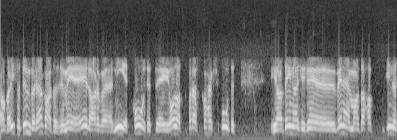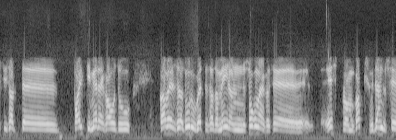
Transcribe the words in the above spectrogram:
aga lihtsalt ümber jagada see meie eelarve nii, et koos, et ei oodata pärast kaheksa kuud, et ja teine asi, see Venemaa tahab kindlasti sealt äh, Balti mere kaudu ka veel seda turgu kätte saada, meil on Soomega see Esprom kaks või tähendab see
